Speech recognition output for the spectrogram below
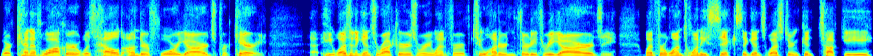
where Kenneth Walker was held under four yards per carry. Uh, he wasn't against Rutgers, where he went for 233 yards. He went for 126 against Western Kentucky.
